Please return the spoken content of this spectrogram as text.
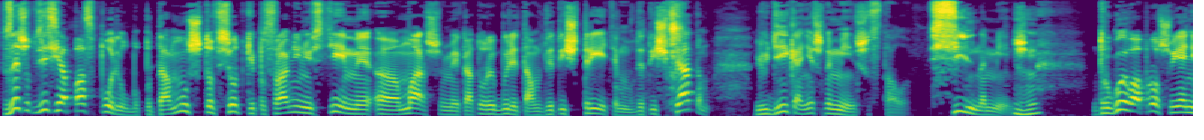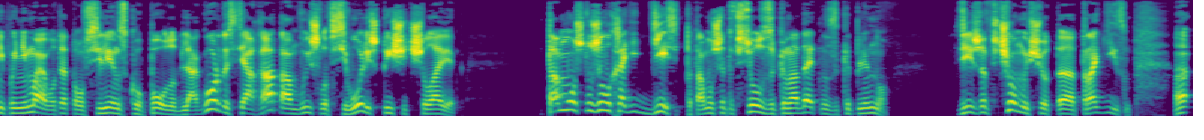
Ты знаешь, вот здесь я поспорил бы, потому что все-таки по сравнению с теми э, маршами, которые были там в 2003, в 2005, людей, конечно, меньше стало. Сильно меньше. Мгм. Другой вопрос, что я не понимаю вот этого вселенского повода для гордости. Ага, там вышло всего лишь тысяча человек. Там может уже выходить 10, потому что это все законодательно закреплено. Здесь же в чем еще трагизм? А,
